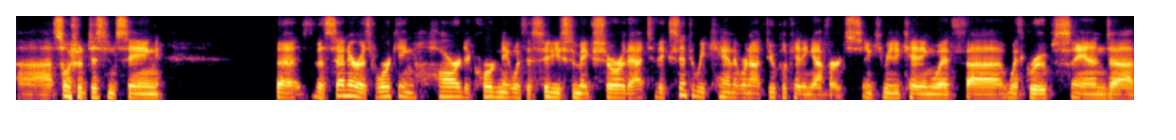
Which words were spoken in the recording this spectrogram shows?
uh, social distancing, the the center is working hard to coordinate with the cities to make sure that to the extent that we can that we're not duplicating efforts and communicating with uh, with groups and uh,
